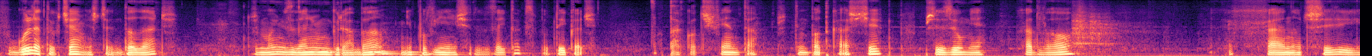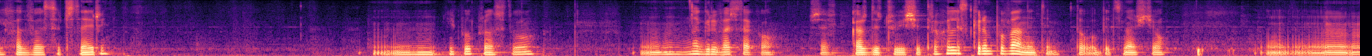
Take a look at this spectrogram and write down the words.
W ogóle to chciałem jeszcze dodać, że moim zdaniem Graba nie powinien się tutaj tak spotykać o tak od święta przy tym podcaście, przy Zoomie H2O, HNO3 i H2SO4 mm, i po prostu mm, nagrywać taką, że każdy czuje się trochę skrępowany tym, tą obecnością mm,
